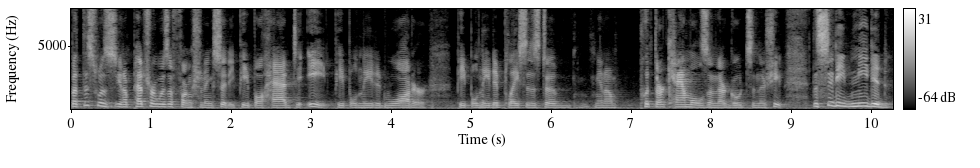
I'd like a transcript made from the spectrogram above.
but this was, you know, Petra was a functioning city. People had to eat, people needed water, people needed places to, you know, put their camels and their goats and their sheep. The city needed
